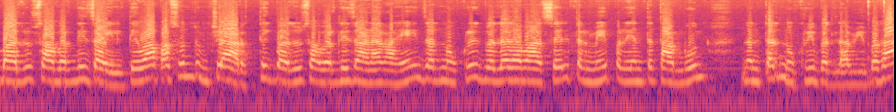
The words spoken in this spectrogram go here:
बाजू सावरली जाईल तेव्हापासून तुमची आर्थिक बाजू सावरली जाणार आहे. जर नोकरीत बदल हवा असेल तर मे पर्यंत थांबून नंतर नोकरी बदलावी. बघा.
